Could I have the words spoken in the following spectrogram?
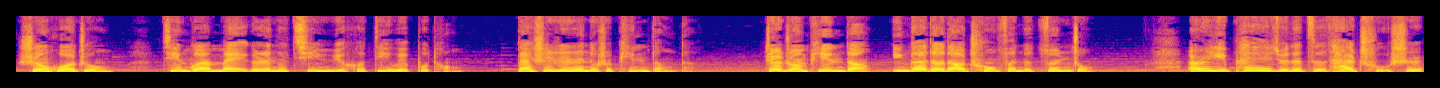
生活中，尽管每个人的境遇和地位不同，但是人人都是平等的，这种平等应该得到充分的尊重。而以配角的姿态处事，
